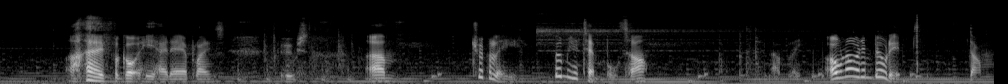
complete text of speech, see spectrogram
I forgot he had airplanes. Oops. Um, Tripoli, build me a temple, Tar. Lovely. Oh no, I didn't build it. Dum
